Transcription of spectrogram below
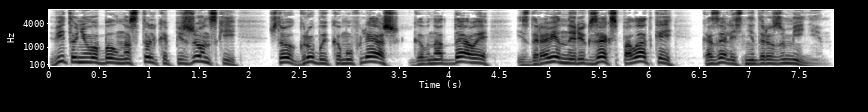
Вид у него был настолько пижонский, что грубый камуфляж, говнодавы и здоровенный рюкзак с палаткой казались недоразумением.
